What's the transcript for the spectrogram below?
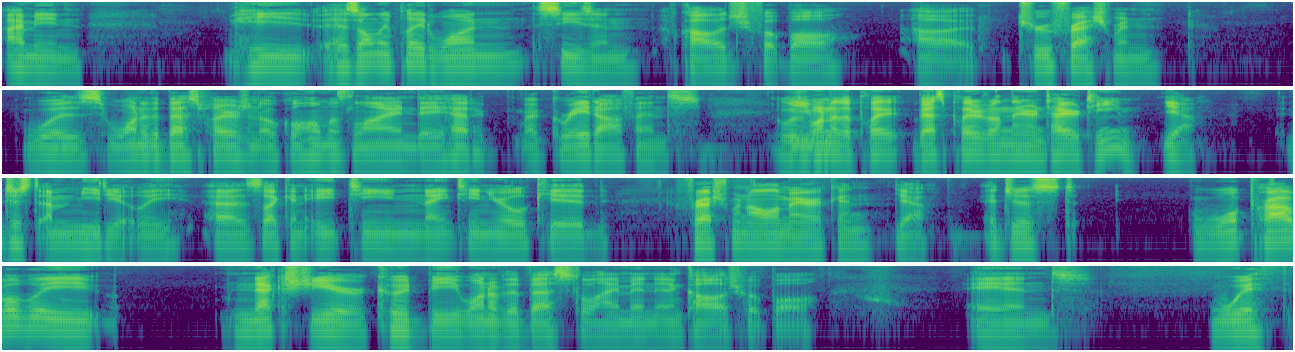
I mean, he has only played one season of college football. Uh, true freshman was one of the best players in Oklahoma's line. They had a, a great offense. Was one of the play- best players on their entire team. yeah, just immediately as like an 18, 19 year old kid. Freshman All American. Yeah, it just wa- probably next year could be one of the best linemen in college football, and with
